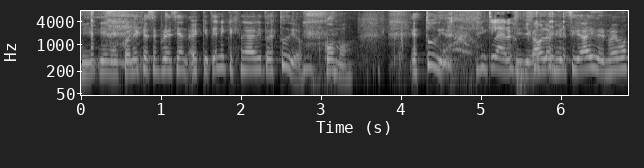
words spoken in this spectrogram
Y, en el colegio siempre decían, es que tiene que generar hábito de estudio. ¿Cómo? Estudia. Claro. Y llegamos a la universidad y de nuevo,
